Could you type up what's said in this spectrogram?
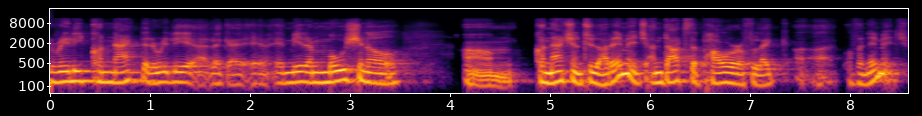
really connected, it really uh, like a, it made an emotional um, connection to that image. And that's the power of like uh, uh, of an image.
